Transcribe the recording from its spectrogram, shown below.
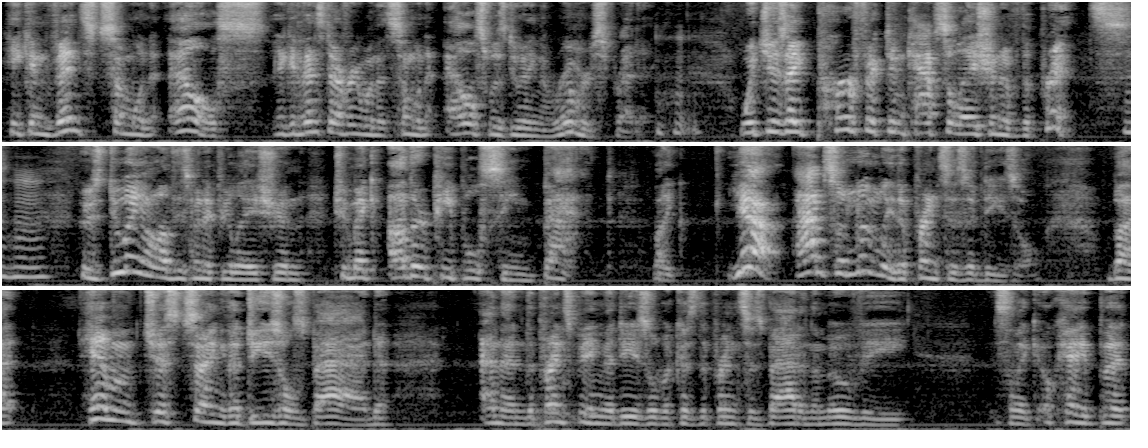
he convinced someone else he convinced everyone that someone else was doing the rumor spreading mm-hmm. Which is a perfect encapsulation of the prince who's doing all of this manipulation to make other people seem bad. Like yeah absolutely the prince is a diesel. But him just saying the diesel's bad and then the prince being the diesel because the prince is bad in the movie it's like okay but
